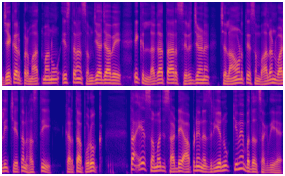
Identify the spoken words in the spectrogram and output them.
ਜੇਕਰ ਪ੍ਰਮਾਤਮਾ ਨੂੰ ਇਸ ਤਰ੍ਹਾਂ ਸਮਝਿਆ ਜਾਵੇ ਇੱਕ ਲਗਾਤਾਰ ਸਿਰਜਣ ਚਲਾਉਣ ਤੇ ਸੰਭਾਲਣ ਵਾਲੀ ਚੇਤਨ ਹਸਤੀ ਕਰਤਾ ਪੁਰਖ ਤਾਂ ਇਹ ਸਮਝ ਸਾਡੇ ਆਪਣੇ ਨਜ਼ਰੀਏ ਨੂੰ ਕਿਵੇਂ ਬਦਲ ਸਕਦੀ ਹੈ?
